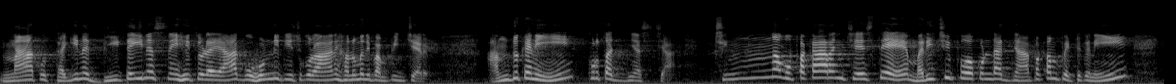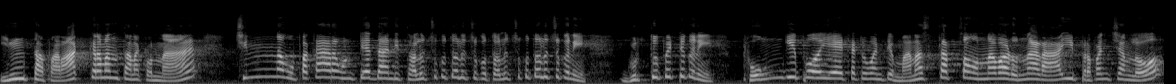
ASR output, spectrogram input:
నాకు తగిన దీటైన స్నేహితుడయా గుహుణ్ణి తీసుకురా అని హనుమని పంపించారు. అందుకని కృతజ్ఞశ్చ. చిన్న ఉపకారం చేస్తే మరిచిపోకుండా జ్ఞాపకం పెట్టుకుని ఇంత పరాక్రమం తనకున్నా చిన్న ఉపకారం ఉంటే దాన్ని తలుచుకు తలుచుకు తలుచుకు తలుచుకుని గుర్తుపెట్టుకుని పొంగిపోయేటటువంటి మనస్తత్వం ఉన్నవాడు ఉన్నాడా ఈ ప్రపంచంలో?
